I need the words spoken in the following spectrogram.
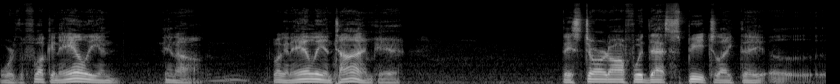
or the fucking alien, you know, fucking alien time here. They start off with that speech like the uh,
